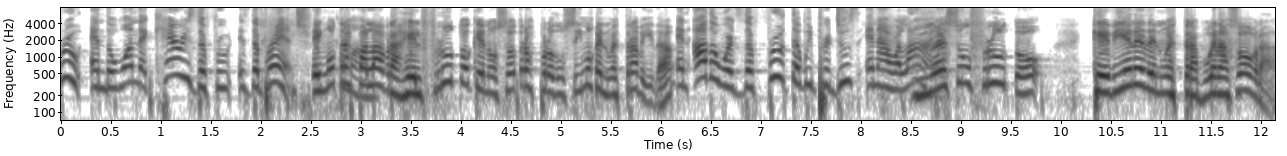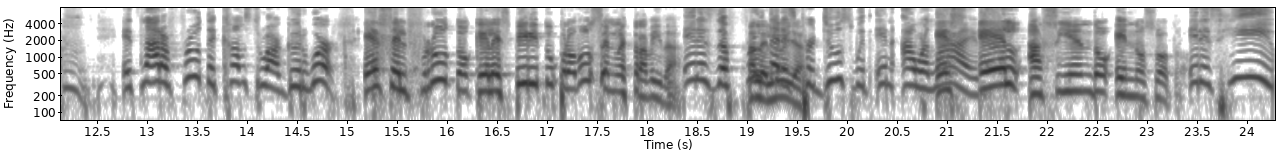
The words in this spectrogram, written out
fruit, and the one that carries the fruit is the branch. En otras Come on. palabras, el fruto que nosotros producimos en nuestra vida In other words, the fruit that we produce in our lives, no es un fruto que viene de nuestras buenas obras. It's not a fruit that comes through our good work. Es el fruto que el Espíritu produce en nuestra vida. It is the fruit that is Aleluya. produced within our Es lives. Él haciendo en nosotros. It is He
